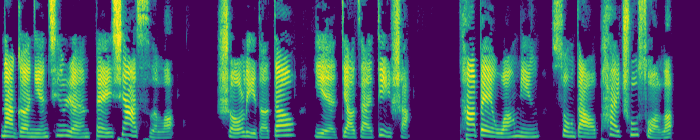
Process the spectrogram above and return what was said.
那个年轻人被吓死了，手里的刀也掉在地上。他被王明送到派出所了。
